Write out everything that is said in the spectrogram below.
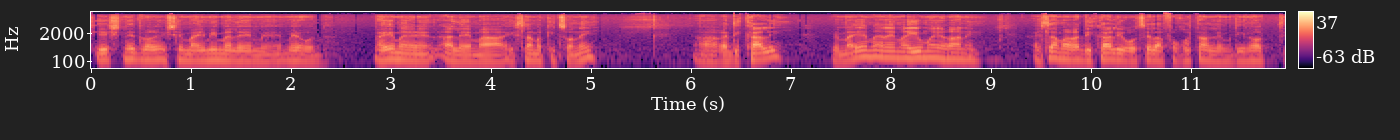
שיש שני דברים שמאיימים עליהם אה, מאוד. מאיים עליהם האסלאם הקיצוני, הרדיקלי, ומאיים עליהם האיום האיראני. האסלאם הרדיקלי רוצה להפוך אותם למדינות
